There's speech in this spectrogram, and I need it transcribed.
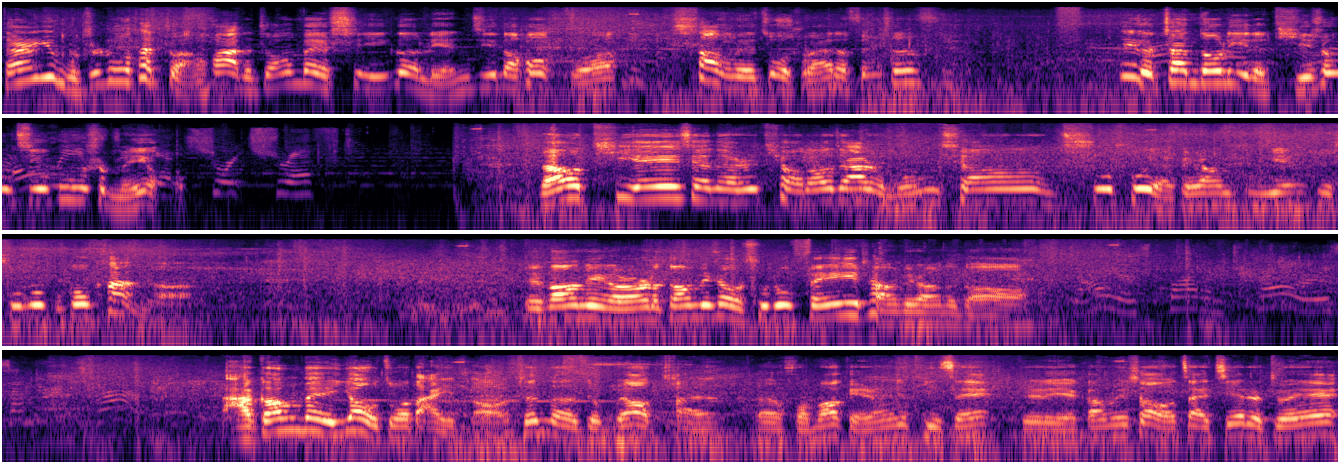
但是玉母蜘蛛它转化的装备是一个连击刀和尚未做出来的分身符，这个战斗力的提升几乎是没有。然后 T A 现在是跳刀加上魔枪，输出也非常低，这输出不够看的。对方这个时候的钢臂兽输出非常非常的高，打钢背要做大一刀，真的就不要贪。呃，火猫给上一个 T C，这里钢臂兽再接着追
